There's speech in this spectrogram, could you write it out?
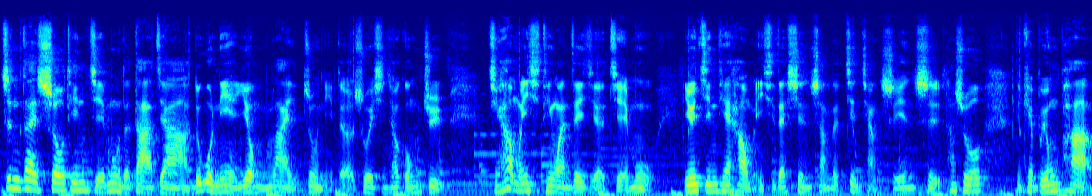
正在收听节目的大家，如果你也用 LINE 做你的数位行销工具，请和我们一起听完这一集的节目。因为今天和我们一起在线上的建强实验室，他说你可以不用怕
